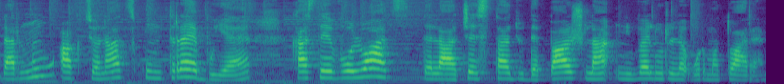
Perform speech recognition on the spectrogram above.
dar nu acționați cum trebuie ca să evoluați de la acest stadiu de paj la nivelurile următoare.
